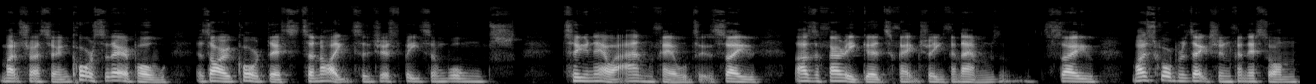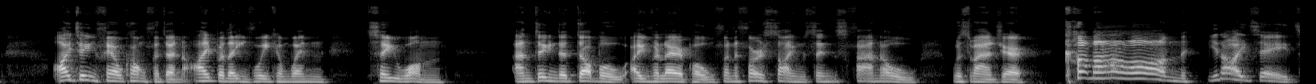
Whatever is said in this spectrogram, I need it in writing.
much better. And of course, Liverpool, as I record this tonight, to just beat some Wolves 2 0 at Anfield. So that's a very good victory for them. So my score prediction for this one, I do feel confident. I believe we can win 2 1 and doing the double over Liverpool for the first time since Gaal was manager. Come on, United!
